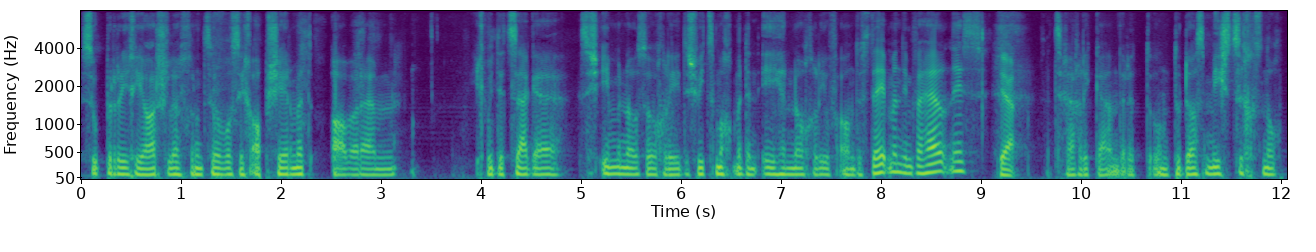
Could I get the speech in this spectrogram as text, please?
superreiche Arschlöcher und so, die sich abschirmen, aber ähm, ich würde jetzt sagen, es ist immer noch so ein bisschen, in der Schweiz macht man dann eher noch ein bisschen auf Understatement im Verhältnis. Ja. Das hat sich auch ein bisschen geändert. Und durch das mischt sich noch ein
